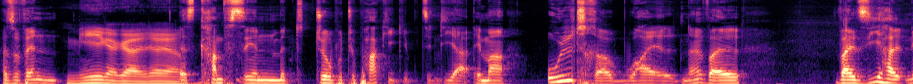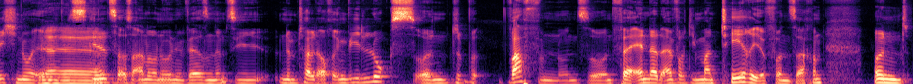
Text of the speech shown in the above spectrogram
also wenn Mega geil, ja, ja. es Kampfszenen mit Jobu Tupaki gibt, sind die ja immer ultra wild, ne? Weil, weil sie halt nicht nur irgendwie ja, Skills aus anderen Universen nimmt, sie nimmt halt auch irgendwie Looks und Waffen und so und verändert einfach die Materie von Sachen. Und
